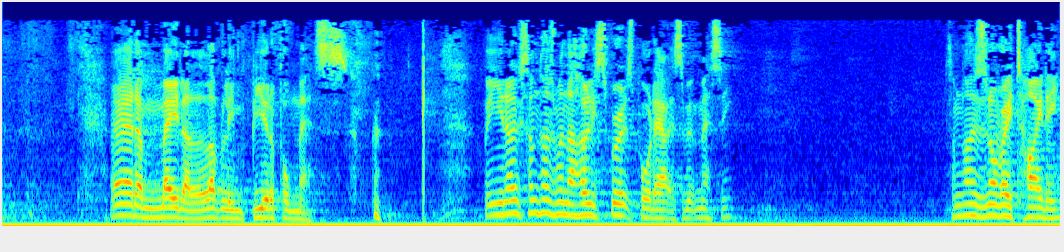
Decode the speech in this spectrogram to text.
They'd have made a lovely, beautiful mess. but you know, sometimes when the Holy Spirit's poured out, it's a bit messy. Sometimes it's not very tidy.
